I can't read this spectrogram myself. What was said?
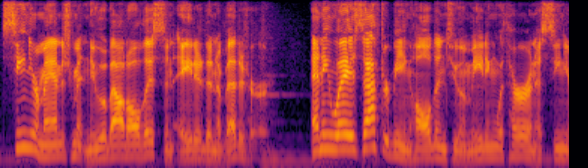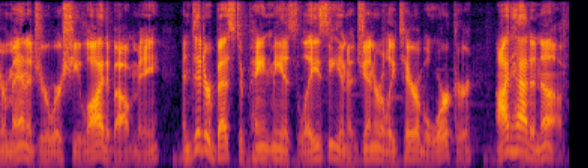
Senior management knew about all this and aided and abetted her. Anyways, after being hauled into a meeting with her and a senior manager where she lied about me and did her best to paint me as lazy and a generally terrible worker, I'd had enough.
